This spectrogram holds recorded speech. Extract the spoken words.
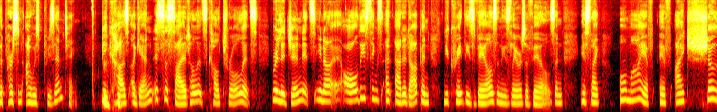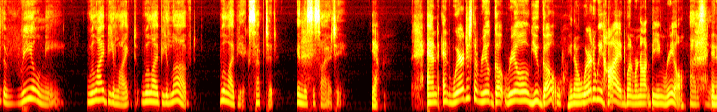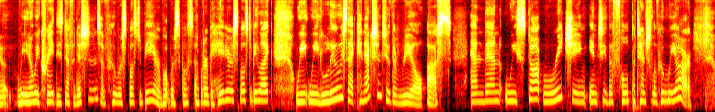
the person I was presenting. Because mm-hmm. again, it's societal, it's cultural, it's religion, it's, you know, all these things added up and you create these veils and these layers of veils. And it's like, oh my, if, if I show the real me, will I be liked? Will I be loved? Will I be accepted in the society? Yeah and and where does the real go real you go? You know where do we hide when we're not being real? Absolutely. you know we you know we create these definitions of who we're supposed to be or what we're supposed to, what our behavior is supposed to be like. We we lose that connection to the real us and then we stop reaching into the full potential of who we are.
